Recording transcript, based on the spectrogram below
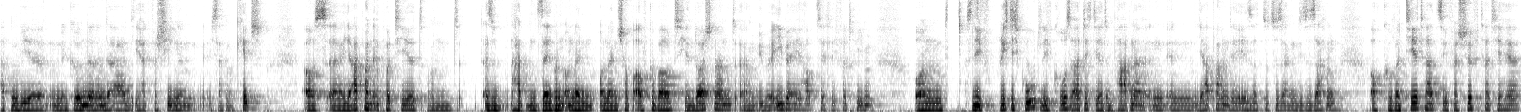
hatten wir eine Gründerin da, die hat verschiedenen, ich sag mal, Kitsch aus äh, Japan importiert und also hat selber einen Online-Shop aufgebaut hier in Deutschland, ähm, über Ebay hauptsächlich vertrieben und es lief richtig gut, lief großartig. Die hat einen Partner in, in Japan, der ihr sozusagen diese Sachen auch kuratiert hat, sie verschifft hat hierher.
